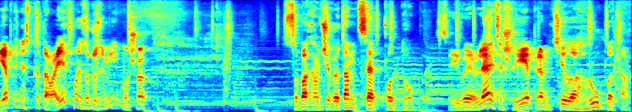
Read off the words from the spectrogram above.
Я потім спитав, а як ми зрозуміємо, що собакам чи котам це подобається? І виявляється, що є прям ціла група там.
